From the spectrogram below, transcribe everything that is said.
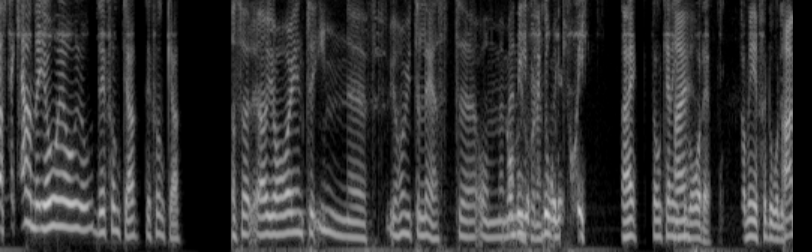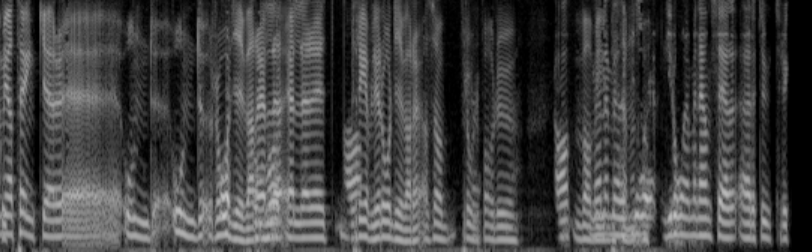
fast det kan, jo, jo, jo, det funkar, det funkar. Alltså, ja, jag är inte inne, jag har ju inte läst eh, om De är människorna för så dåligt mycket. skick. Nej, de kan inte Nej. vara det. De är för dåligt men skick. jag tänker eh, ond, ond rådgivare de har- eller, eller Ja. trevlig rådgivare. Alltså beroende på vad du Ja, vad vi men, men bestämmer oss grå, för. grå eminens är, är ett uttryck,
